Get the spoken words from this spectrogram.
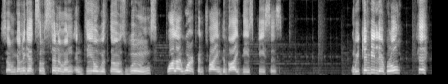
So I'm gonna get some cinnamon and deal with those wounds while I work and try and divide these pieces. We can be liberal.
